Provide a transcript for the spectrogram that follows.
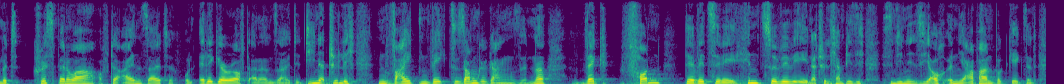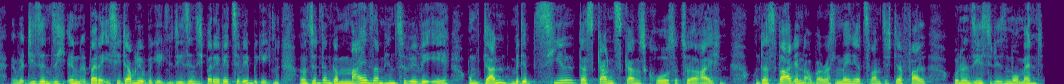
mit Chris Benoit auf der einen Seite und Eddie Guerrero auf der anderen Seite, die natürlich einen weiten Weg zusammengegangen sind, ne? Weg von der WCW hin zur WWE. Natürlich haben die sich, sind die sich auch in Japan begegnet. Die sind sich in, bei der ECW begegnet. Die sind sich bei der WCW begegnet und sind dann gemeinsam hin zur WWE, um dann mit dem Ziel, das ganz, ganz Große zu erreichen. Und das war genau bei WrestleMania 20 der Fall. Und dann siehst du diesen Moment,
